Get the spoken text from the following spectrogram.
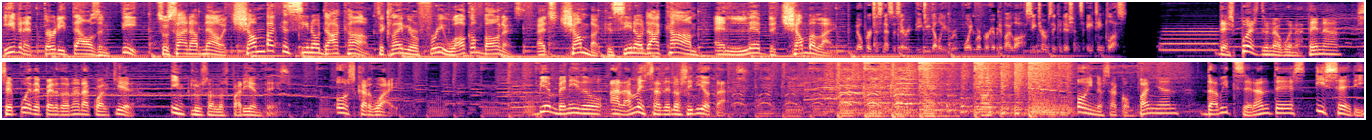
even at 30,000 feet. So sign up now at chumbacasino.com to claim your free welcome bonus. That's chumbacasino.com and live the Chumba life. No purchase necessary. VGW Group. Void were prohibited by law. See terms and conditions. 18 plus. Después de una buena cena, se puede perdonar a cualquiera, incluso a los parientes. Oscar Wilde. Bienvenido a la Mesa de los Idiotas. Hoy nos acompañan David Serantes y Seri.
